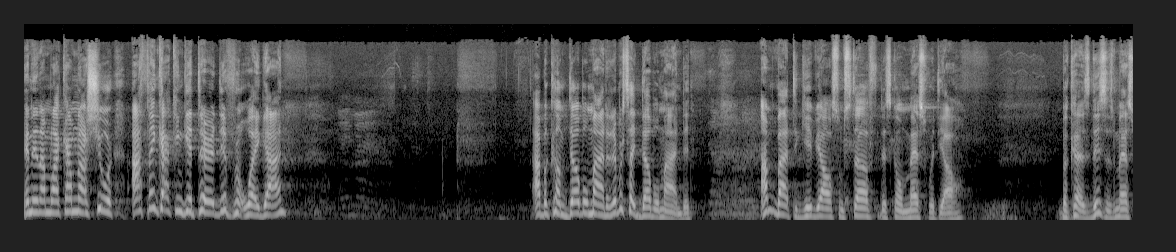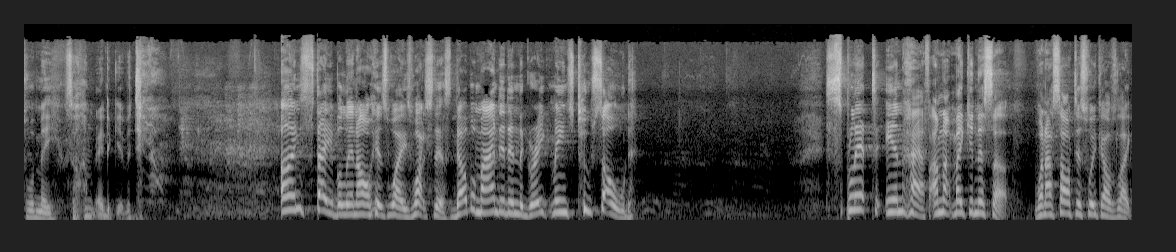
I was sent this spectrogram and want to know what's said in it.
And then I'm like, I'm not sure. I think I can get there a different way, God. I become double minded. Ever say double minded? I'm about to give y'all some stuff that's going to mess with y'all because this is messed with me. So I'm ready to give it to y'all. Unstable in all his ways. Watch this. Double minded in the Greek means two souled. split in half. I'm not making this up. When I saw it this week, I was like,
